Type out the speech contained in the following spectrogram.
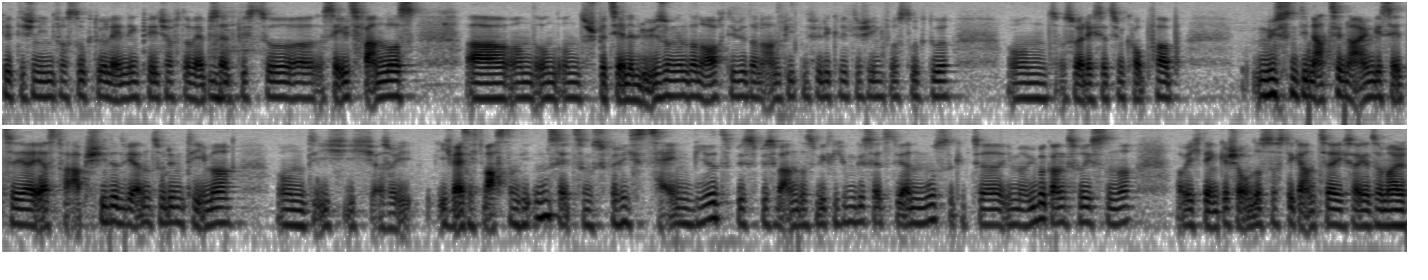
kritischen Infrastruktur, Landingpage auf der Website mhm. bis zu äh, Sales Funnels äh, und, und, und spezielle Lösungen dann auch, die wir dann anbieten für die kritische Infrastruktur. Und soweit ich es jetzt im Kopf habe, müssen die nationalen Gesetze ja erst verabschiedet werden zu dem Thema. Und ich, ich, also ich, ich weiß nicht, was dann die Umsetzungsfrist sein wird, bis, bis wann das wirklich umgesetzt werden muss. Da gibt es ja immer Übergangsfristen. Ne? Aber ich denke schon, dass das die ganze, ich sage jetzt einmal,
